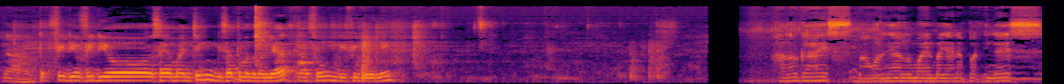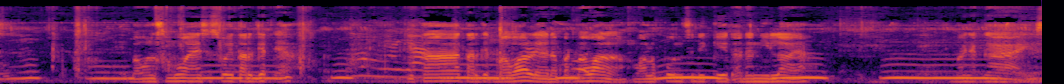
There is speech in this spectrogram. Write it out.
Nah untuk video-video saya mancing bisa teman-teman lihat langsung di video ini halo guys. Bawalnya lumayan banyak dapat nih guys. Bawal semua ya sesuai target ya. Kita target bawal ya dapat bawal. Walaupun sedikit ada nila ya. Banyak guys.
